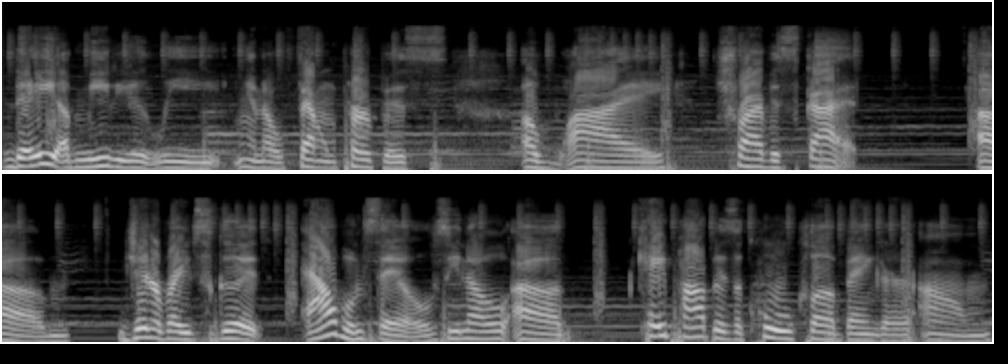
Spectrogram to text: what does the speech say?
they immediately, you know, found purpose of why Travis Scott um, generates good album sales. You know, uh, K-pop is a cool club banger. Um,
